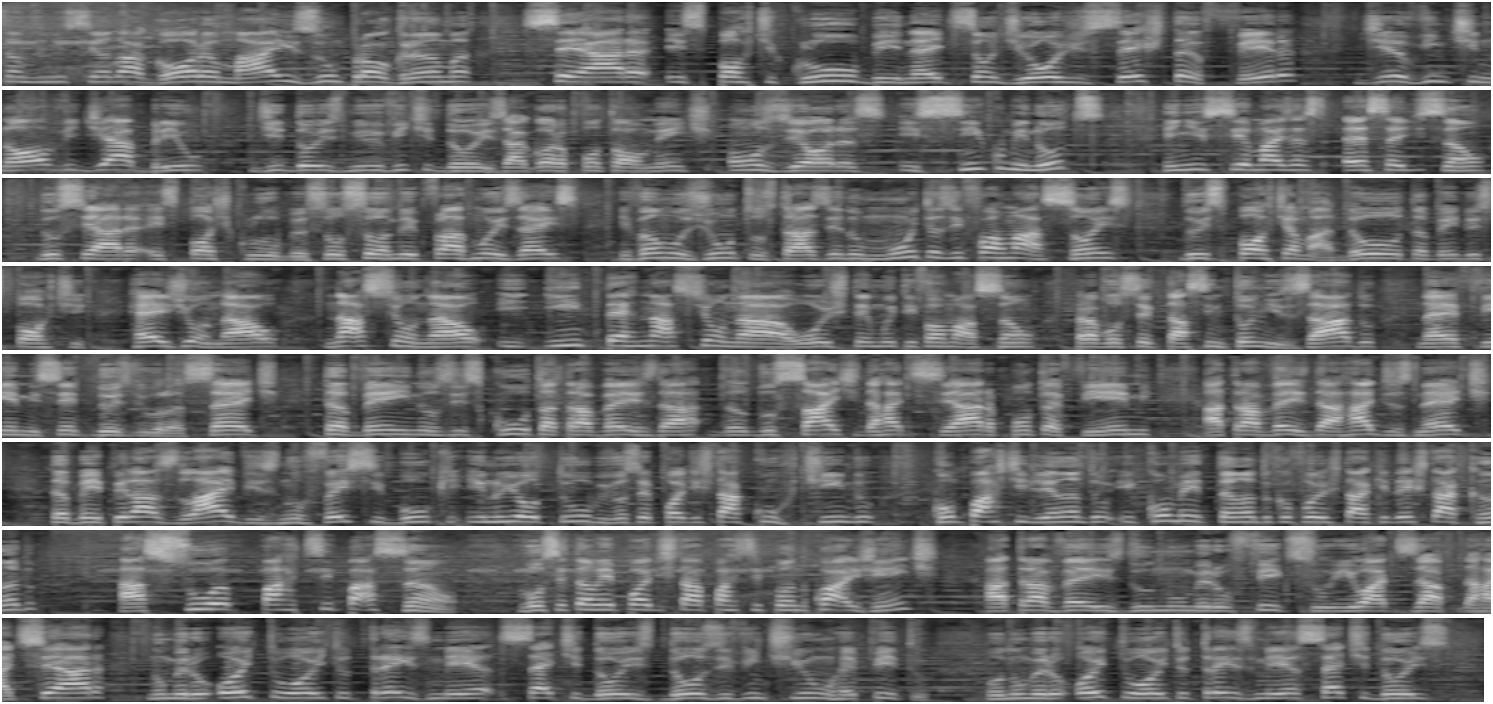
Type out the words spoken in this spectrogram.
Estamos iniciando agora mais um programa Seara Esporte Clube, na edição de hoje, sexta-feira, dia 29 de abril de 2022. Agora, pontualmente, 11 horas e 5 minutos, inicia mais essa edição do Seara Esporte Clube. Eu sou seu amigo Flávio Moisés e vamos juntos trazendo muitas informações do esporte amador, também do esporte regional, nacional e internacional. Hoje tem muita informação para você que está sintonizado na FM 102,7, também nos escuta através da, do, do site da radioceara.fm, através da Radiosnet, também pelas lives no Facebook e no YouTube. Você pode estar curtindo, compartilhando e comentando que eu vou estar aqui destacando a sua participação. Você também pode estar participando com a gente através do número fixo e WhatsApp da Rádio Ceará, número 8836721221. Repito, o número 8836721221.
